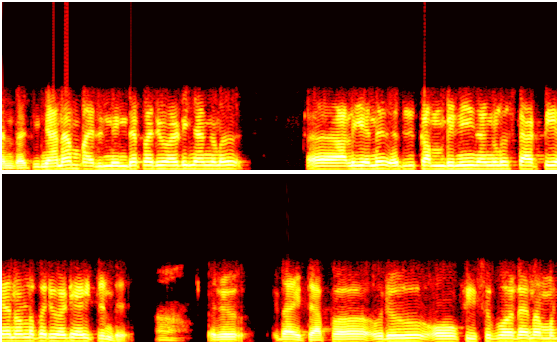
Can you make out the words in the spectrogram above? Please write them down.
എന്താ വെച്ചാൽ ഞാൻ ആ മരുന്നിന്റെ പരിപാടി ഞങ്ങൾ അളിയന് ഒരു കമ്പനി ഞങ്ങൾ സ്റ്റാർട്ട് ചെയ്യാനുള്ള പരിപാടി ആയിട്ടുണ്ട്. ഒരു ഇതായിട്ട്. അപ്പൊ ഒരു ഓഫീസ് പോലെ നമ്മൾ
